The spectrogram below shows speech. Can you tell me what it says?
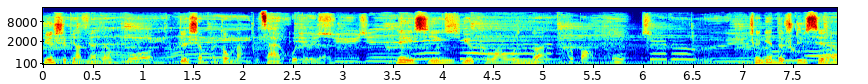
越是表面冷漠、对什么都满不在乎的人，内心越渴望温暖和保护。陈念的出现，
